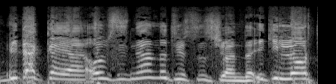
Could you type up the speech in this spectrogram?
bir dakika ya. Oğlum siz ne anlatıyorsunuz şu anda? İki lord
